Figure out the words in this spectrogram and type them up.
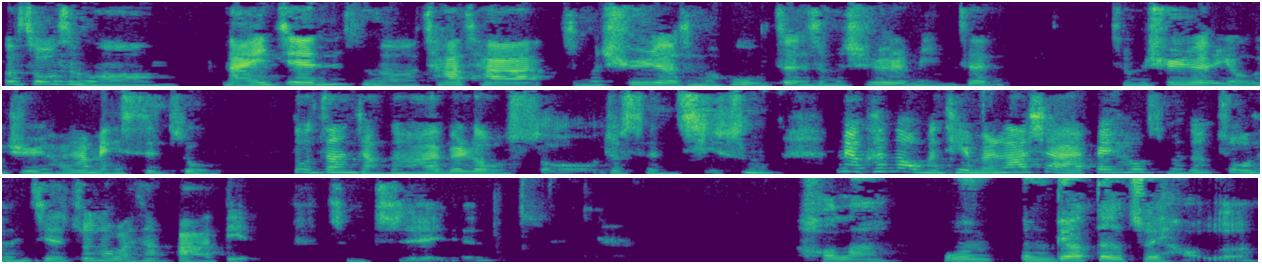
会说什么哪一间什么叉叉什么区的什么户政，什么区的民政，什么区的邮局好像没事做，都这样讲可能还被漏手，就生气。什么没有看到我们铁门拉下来，背后什么都做很紧，做到晚上八点什么之类的。好啦。我们我们不要得罪好了，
